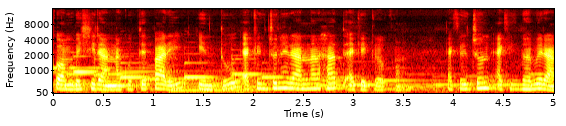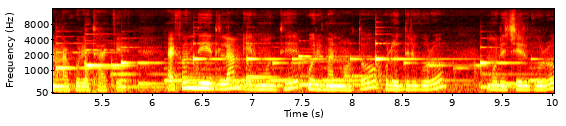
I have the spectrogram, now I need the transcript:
কম বেশি রান্না করতে পারি, কিন্তু এক একজনের রান্নার হাত এক এক রকম। এক একজন এক একভাবে রান্না করে থাকে। এখন দিয়ে দিলাম এর মধ্যে পরিমাণ মতো হলুদের গুঁড়ো, মরিচের গুঁড়ো।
